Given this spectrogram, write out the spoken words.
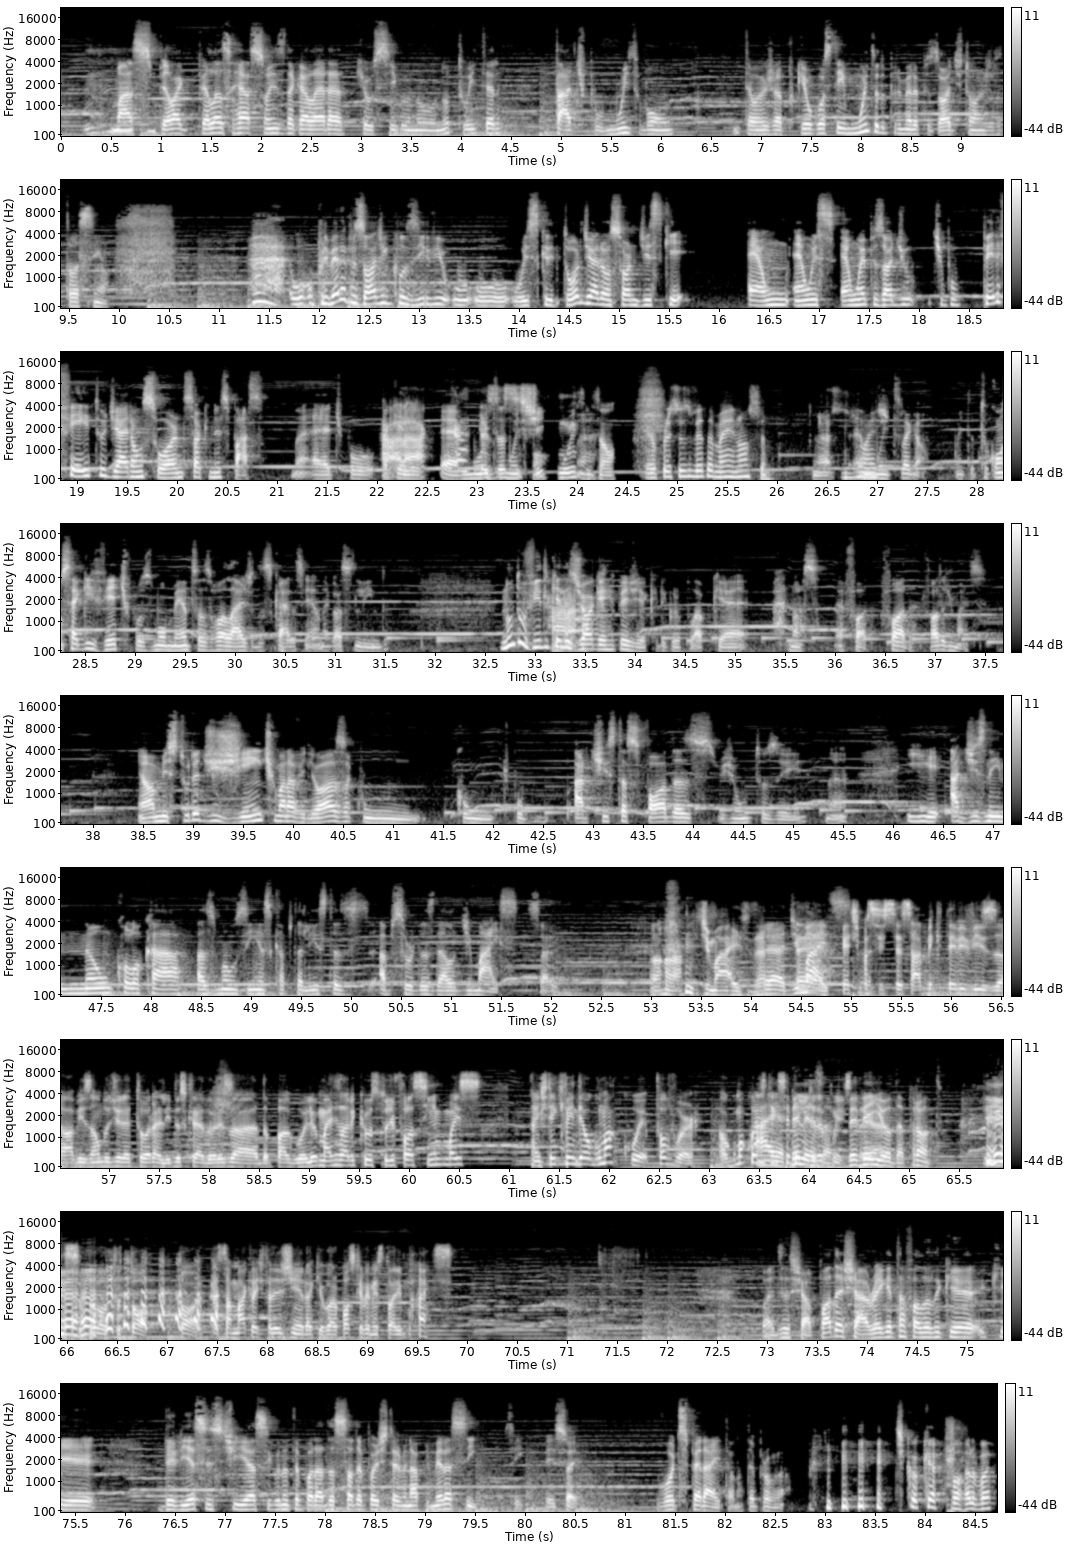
mas pela, pelas reações da galera que eu sigo no, no Twitter, tá, tipo, muito bom. Então eu já. Porque eu gostei muito do primeiro episódio, então eu já tô assim, ó. Ah, O, o primeiro episódio, inclusive, o, o, o escritor de Iron Sworn disse que é um, é, um, é um episódio, tipo, perfeito de Iron Sworn, só que no espaço. né? É tipo Caraca, aquele. É eu muito, preciso muito bom. muito, É. então. Eu preciso ver também, nossa. É, é muito legal. Muito- Tu consegue ver, tipo, os momentos, as rolagens dos caras, assim, é um negócio lindo. Não duvido que eles Ah. joguem RPG, aquele grupo lá, porque é. ah, Nossa, é foda, foda, foda demais. É uma mistura de gente maravilhosa com. com, tipo, artistas fodas juntos e, né? E a Disney não colocar as mãozinhas capitalistas absurdas dela demais, sabe? Aham. Demais, né? É, demais. É, porque, tipo assim, você sabe que teve visão, a visão do diretor ali, dos criadores ah, do bagulho, mas sabe que o estúdio falou assim, mas a gente tem que vender alguma coisa, por favor. Alguma coisa ah, tem é, que ser beleza. vendida com isso. Bebê tá? Yoda, pronto. Isso, pronto, top, top. Essa máquina de fazer dinheiro aqui, agora posso escrever minha história em paz. Pode deixar, pode deixar. A Reagan tá falando que, que devia assistir a segunda temporada só depois de terminar a primeira, sim. Sim, é isso aí. Vou te esperar então, não tem problema. de qualquer forma,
